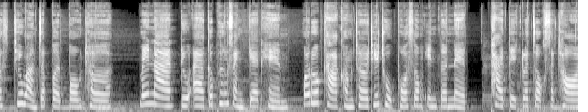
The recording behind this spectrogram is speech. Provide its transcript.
สต์ที่หวังจะเปิดโปงเธอ ไม่นานดูอาก็เพิ่งสังเกตเห็น ว่ารูปขาของเธอที่ถูกโพสต์ลงอินเทอร์เน็ต ถ่ายติดกระจกสะท้อน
